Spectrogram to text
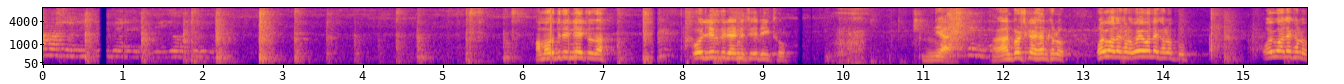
আমার সাথে আমার ওই দুটো নিয়ে আইতো যা। ওই লিল দুটো এনেছি এদিক থো। নিয়ে হ্যাঁ পরিষ্কার হ্যান খেলো। ওই ওয়ালে খেলো, ওই ওয়ালে খেলো ওই ওয়ালে খেলো।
